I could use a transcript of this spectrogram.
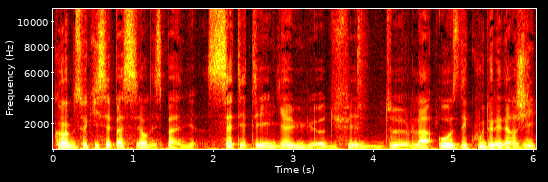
comme ce qui s'est passé en Espagne cet été. Il y a eu, euh, du fait de la hausse des coûts de l'énergie,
